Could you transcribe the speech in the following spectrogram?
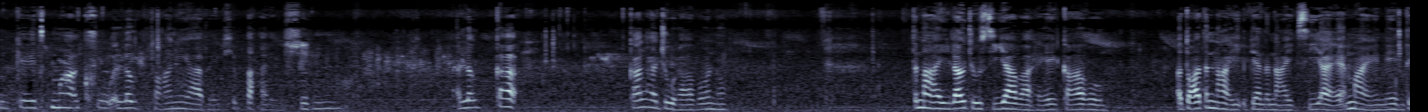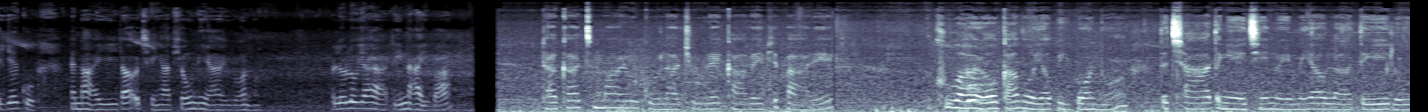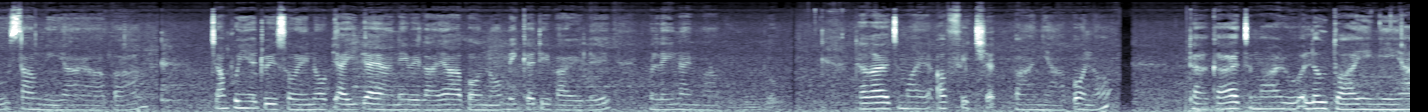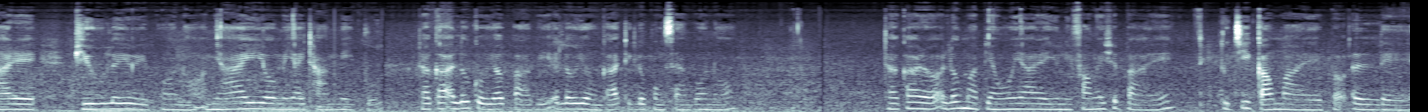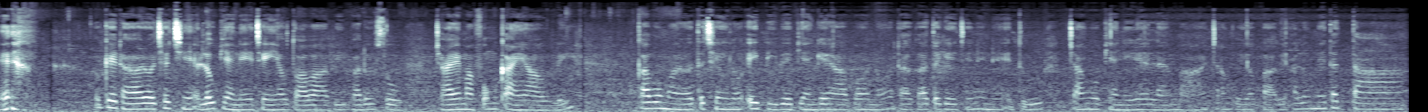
ဟုတ်ကဲ့ကျမအခုအလုပ်သွားနေရပဲဖြစ်ပါတယ်ရှင်အလုပ်ကကားလာကြိုတာပေါ့နော်တနားရီလောက်ကြိုစီးရပါတယ်ကားကိုအသွားတနားရီအပြန်တနားရီစီးရတယ်အမှန်နဲ့တရက်ကိုတနားရီလောက်အချိန်ကဖြုံးနေရပြီပေါ့နော်အလုပ်လုပ်ရတာ၄နာရီပါဒါကကျမတို့ကိုလာကြိုတဲ့ကားပဲဖြစ်ပါတယ်အ ခုကတော့ကားပေါ်ရောက်ပြီပေါ့နော်တခြားတငယ်ချင်းတွေမရောက်လာသေးလို့စောင့်နေရတာပါကျောင်းဖွင့်ရက်တွေဆိုရင်တော့ပြာကြီးပြရာနဲ့ပဲလာရပါပေါ့နော်မိတ်ကပ်တွေပါတယ်လေမလိမ့်နိုင်ပါဘူးလို့ဒါကကျမရဲ့ outfit check ပါညာပေါ့နော်ဒါကကျမတို့အလုပ်သွားရင်မြင်ရတဲ့ view လေးတွေပေါ့နော်အများကြီးရောမရိုက်ထားမိဘူးဒါကအလုပ်ကိုရောက်ပါပြီအလုပ်ရုံကဒီလိုပုံစံပေါ့နော် ဒါကတော့အလုပ်မှာပြန်ဝတ်ရတဲ့ uniform ပဲဖြစ်ပါတယ်သူကြည့်ကောင်းပါတယ်ပေါ့အလေဟုတ်ကဲ့ဒါကတော့ချက်ချင်းအလုပ်ပြန်နေအချိန်ရောက်သွားပါပြီဘာလို့ဆိုဂျားထဲမှာဖုန်းမကင်ရဘူးလေကားပေါ်မှာတော့တစ်ချိန်လုံးအိပ်ပြီးပဲပြန်ခဲ့တာပေါ့နော်ဒါကတကယ်ချင်းနေနဲ့အတူចောင်းကိုပြန်နေတဲ့လမ်းပါចောင်းကိုရောက်ပါပြီအလုံးနေတတ်တာ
